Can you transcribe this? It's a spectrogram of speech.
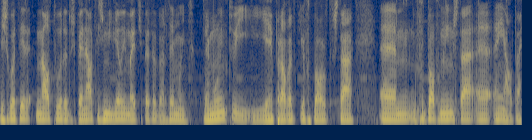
e chegou a ter, na altura dos penaltis, milhão e meio de espectadores. É muito, é muito e, e é prova de que o futebol está, ehm, o futebol feminino está eh, em alta.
